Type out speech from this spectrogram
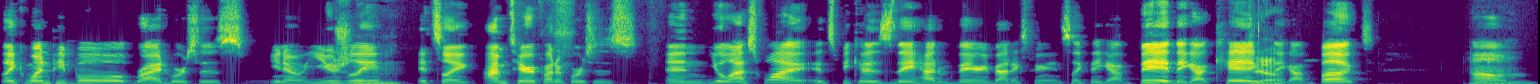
like when people ride horses, you know, usually Mhm. it's like I'm terrified of horses, and you'll ask why. It's because they had a very bad experience. Like they got bit, they got kicked, Yeah. they got bucked. Mhm. Um,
